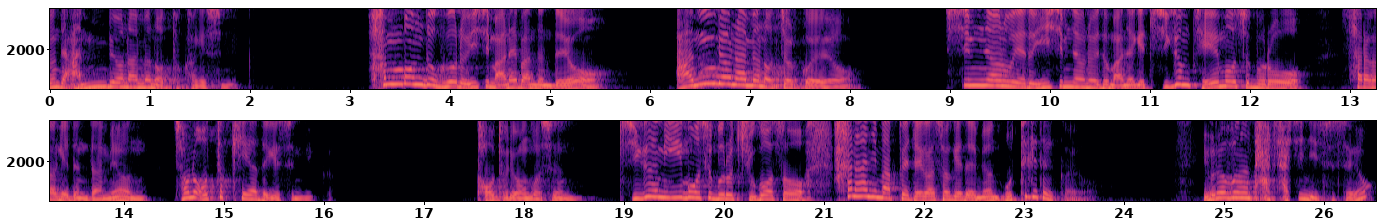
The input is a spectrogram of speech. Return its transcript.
그런데 안 변하면 어떡하겠습니까? 한 번도 그걸 의심 안 해봤는데요. 안 변하면 어쩔 거예요. 10년 후에도 20년 후에도 만약에 지금 제 모습으로 살아가게 된다면 저는 어떻게 해야 되겠습니까? 더 두려운 것은 지금 이 모습으로 죽어서 하나님 앞에 제가 서게 되면 어떻게 될까요? 여러분은 다 자신 있으세요?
